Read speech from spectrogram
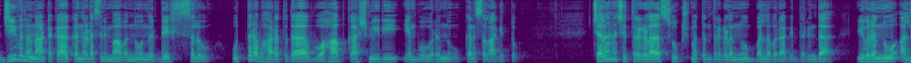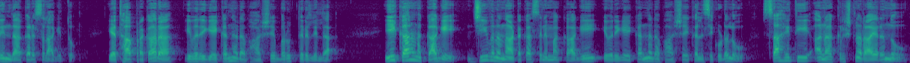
ಜೀವನ ನಾಟಕ ಕನ್ನಡ ಸಿನಿಮಾವನ್ನು ನಿರ್ದೇಶಿಸಲು ಉತ್ತರ ಭಾರತದ ವಹಾಬ್ ಕಾಶ್ಮೀರಿ ಎಂಬುವವರನ್ನು ಕರೆಸಲಾಗಿತ್ತು. ಚಲನಚಿತ್ರಗಳ ಸೂಕ್ಷ್ಮ ತಂತ್ರಗಳನ್ನು ಬಲ್ಲವರಾಗಿದ್ದರಿಂದ ಇವರನ್ನು ಅಲ್ಲಿಂದ ಕರೆಸಲಾಗಿತ್ತು. ಯಥಾ ಪ್ರಕಾರ ಇವರಿಗೆ ಕನ್ನಡ ಭಾಷೆ ಬರುತ್ತಿರಲಿಲ್ಲ. ಈ ಕಾರಣಕ್ಕಾಗಿ ಜೀವನ ನಾಟಕ ಸಿನಿಮಾಕ್ಕಾಗಿ ಇವರಿಗೆ ಕನ್ನಡ ಭಾಷೆ ಕಲಿಸಿಕೊಡಲು ಸಾಹಿತಿ ಅನ ಕೃಷ್ಣರಾಯರನ್ನು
